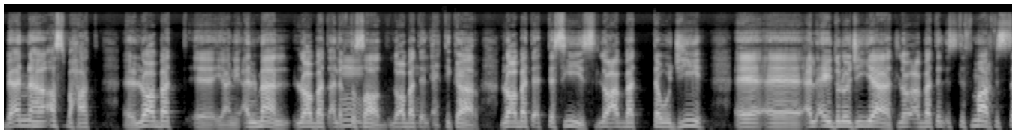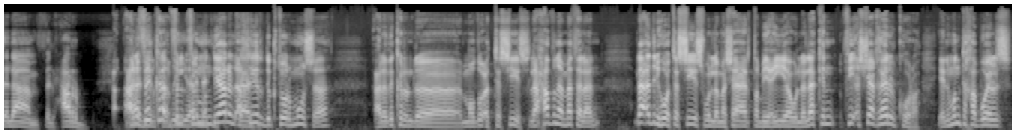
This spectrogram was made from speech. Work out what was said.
بأنها أصبحت لعبة آه، يعني المال لعبة الاقتصاد لعبة الاحتكار لعبة التسييس لعبة توجيه آه، آه، الأيديولوجيات لعبة الاستثمار في السلام في الحرب على فكرة في المونديال الأخير دكتور موسى على ذكر موضوع التسييس لاحظنا مثلا لا أدري هو تسييس ولا مشاعر طبيعية ولا لكن في أشياء غير الكورة. يعني منتخب ويلز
